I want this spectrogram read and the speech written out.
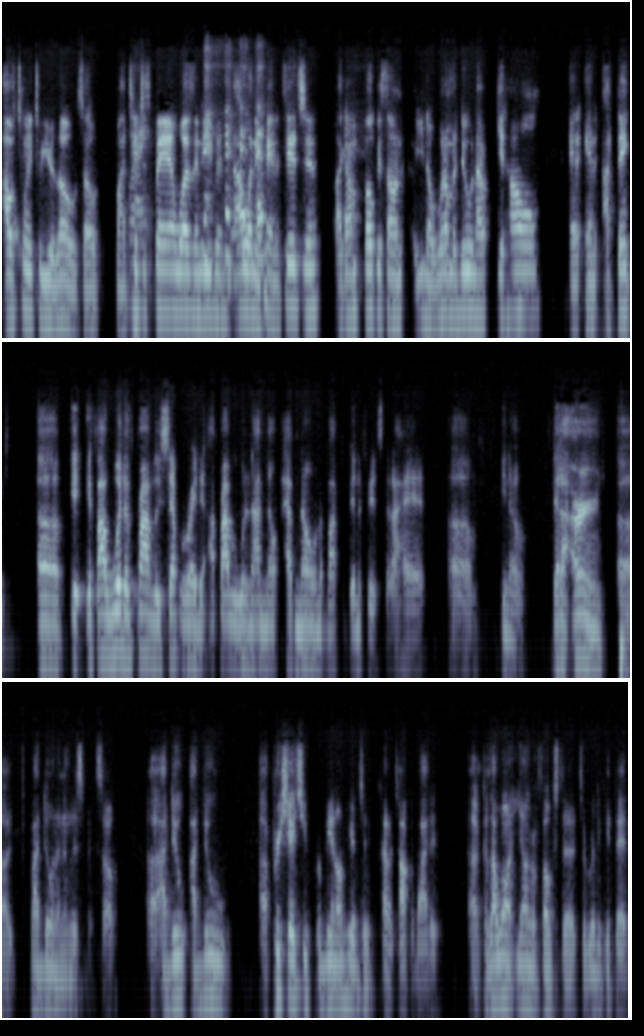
I was 22 years old, so my attention Right. span wasn't even. I wasn't even paying attention. Like I'm focused on you know what I'm gonna do when I get home, and and I think uh, if I would have probably separated, I probably would not know have known about the benefits that I had, um, you know, that I earned uh, by doing an enlistment. So uh, I do I do appreciate you for being on here to kind of talk about it because I want younger folks to to really get that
